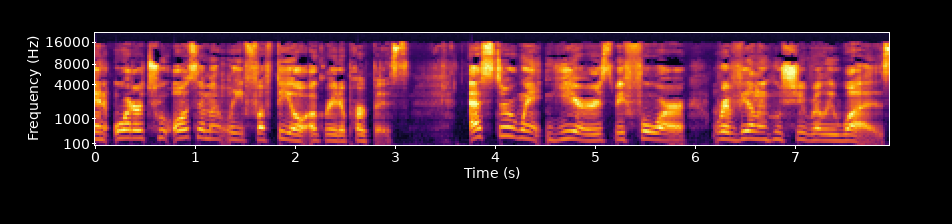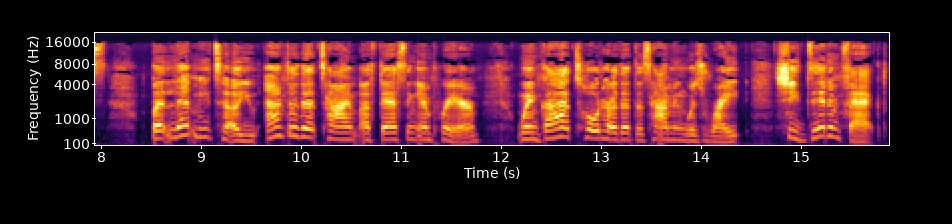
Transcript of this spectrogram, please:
in order to ultimately fulfill a greater purpose. Esther went years before revealing who she really was. But let me tell you, after that time of fasting and prayer, when God told her that the timing was right, she did, in fact,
